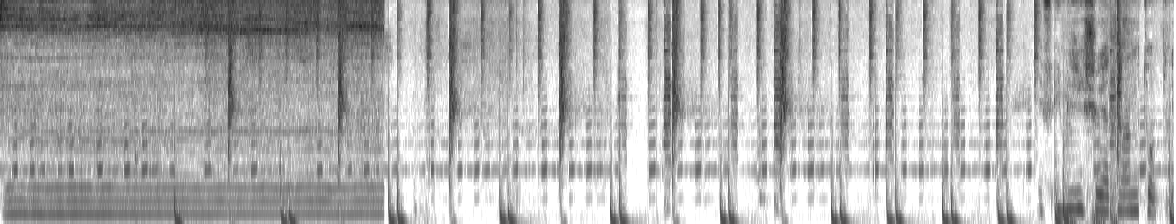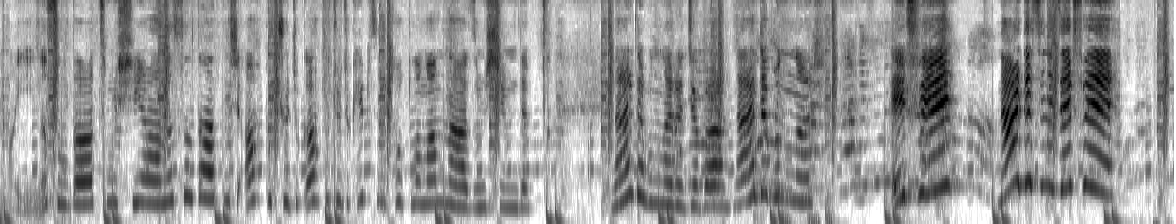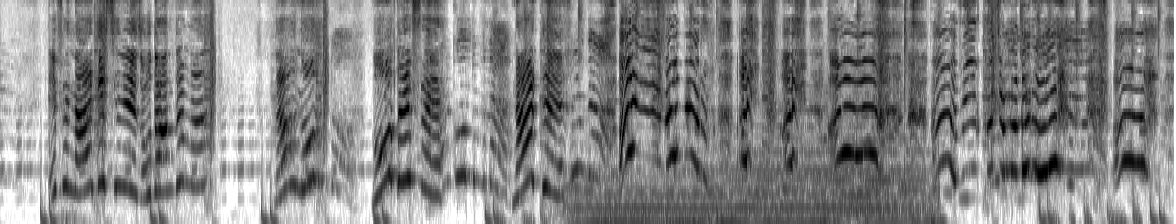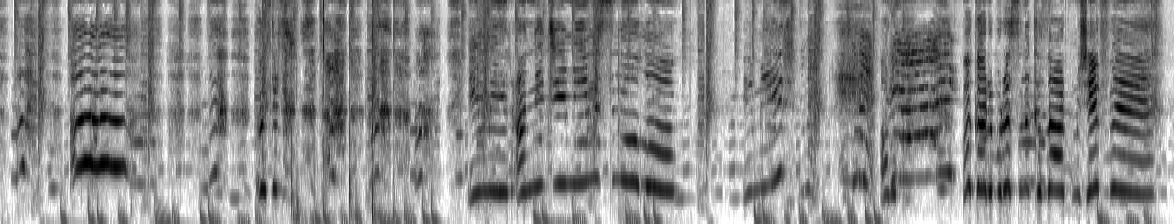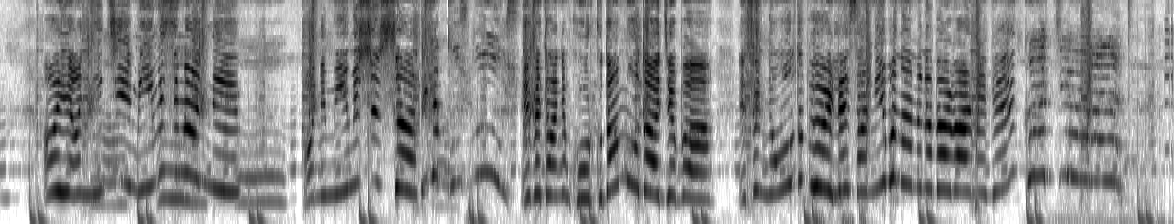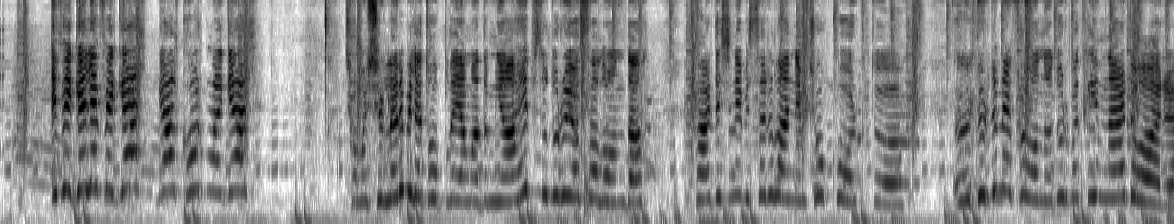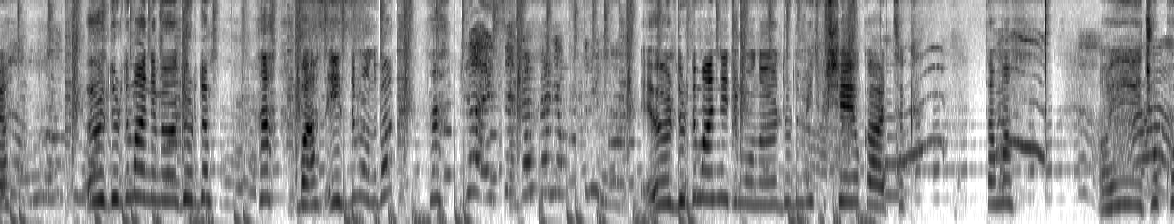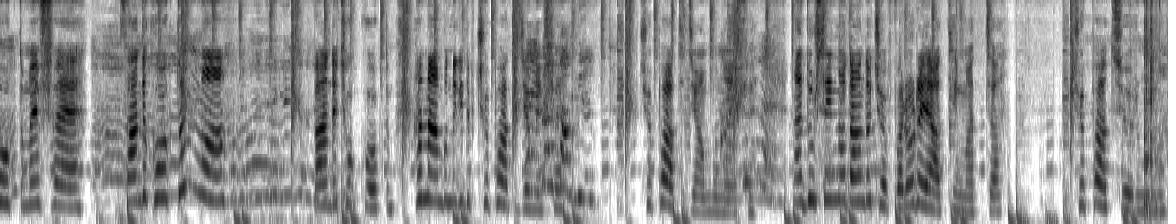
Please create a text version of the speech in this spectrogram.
Efe'mizin şu yatağını toplayayım. Ay nasıl dağıtmış ya nasıl dağıtmış. Ah bu çocuk ah bu çocuk hepsini toplamam lazım şimdi. Nerede bunlar acaba? Nerede bunlar? Efe! Neredesiniz Nerede? Ay ne yapıyorum? Ay ay aa, aa büyük kocaman arı. Aa, aa. Öldürdün. Ah, ah, ah. Emir anneciğim iyi misin oğlum? Emir. Arı, bak arı burasını kızartmış Efe. Ay anneciğim iyi misin annem? Annem iyi misin sen? Annem korkudan mı oldu acaba? Efe ne oldu böyle? Sen niye bana hemen haber vermedin? Efe gel Efe gel. Gel korkma gel. Çamaşırları bile toplayamadım ya. Hepsi duruyor salonda. Kardeşine bir sarıl annem çok korktu. Öldürdüm Efe onu. Dur bakayım nerede o arı? Öldürdüm annem öldürdüm. Hah, bas, ezdim onu bak. Hah. E, öldürdüm anneciğim onu öldürdüm. Hiçbir şey yok artık. Tamam. Ay çok korktum Efe. Sen de korktun mu? Ben de çok korktum. Hemen bunu gidip çöpe atacağım Efe. Çöpe atacağım bunu Efe. Ha dur senin odanda çöp var. Oraya atayım hatta. Çöpe atıyorum bunu.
